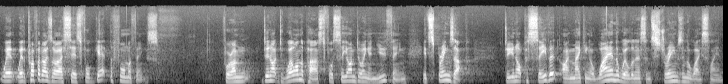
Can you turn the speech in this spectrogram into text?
where, where the prophet Isaiah says, Forget the former things, for I'm, do not dwell on the past, for see, I'm doing a new thing. It springs up. Do you not perceive it? I'm making a way in the wilderness and streams in the wasteland.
